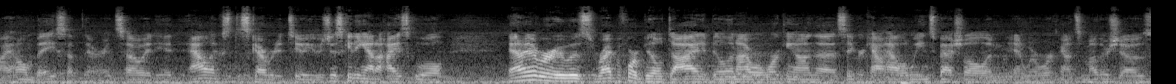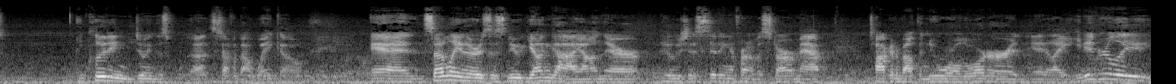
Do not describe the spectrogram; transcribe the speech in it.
my home base up there. And so it, it Alex discovered it too. He was just getting out of high school. And I remember it was right before Bill died, and Bill and I were working on the Sacred Cow Halloween special, and, and we were working on some other shows. including doing this uh, stuff about Waco. And suddenly there was this new young guy on there who was just sitting in front of a star map talking about the New World Order, and, and like he didn't really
